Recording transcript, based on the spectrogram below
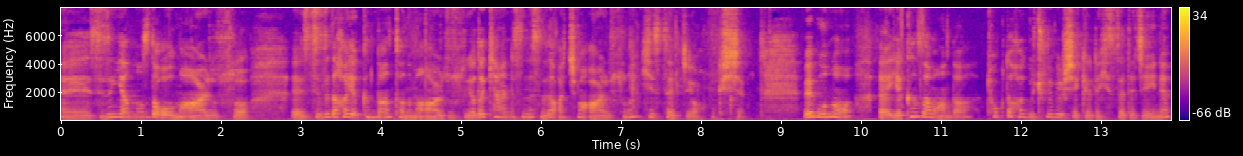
e, sizin yanınızda olma arzusu, e, sizi daha yakından tanıma arzusu ya da kendisini size açma arzusunu hissediyor bu kişi. Ve bunu yakın zamanda çok daha güçlü bir şekilde hissedeceğini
